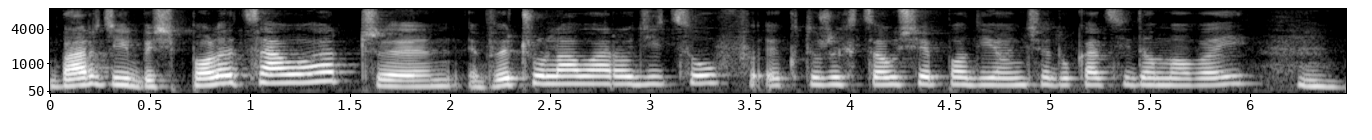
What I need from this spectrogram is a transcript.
bardziej byś polecała, czy wyczulała rodziców, e, którzy chcą się podjąć edukacji domowej? Hmm.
